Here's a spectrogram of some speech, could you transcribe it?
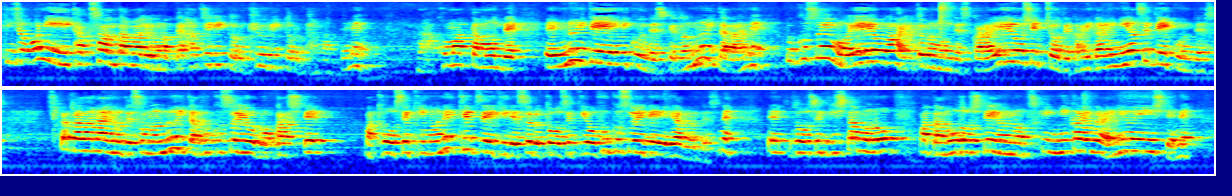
非常にたくさんたまるようになって8リットル9リットルたまってね、まあ、困ったもんで、えー、抜いていくんですけど抜いたらね腹水も栄養が入っとるもんですから栄養失調でガリガリに痩せていくんです。仕方がないのでその抜いた腹水をろ過してまあ、透析のね血液でする透析を腹水でやるんですね。で透析したものをまた戻しているのを月に2回ぐらい入院してね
